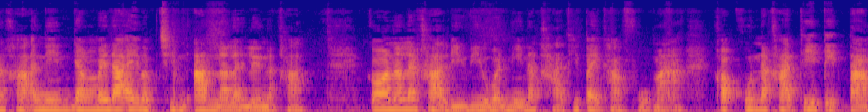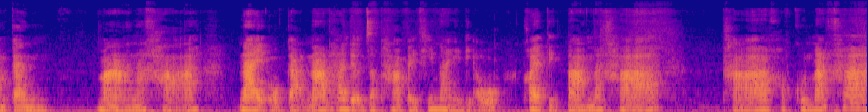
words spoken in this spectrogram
นะคะ อันนี้ยังไม่ได้แบบชิ้นอันอะไรเลยนะคะก็นั่นแหละค่ะรีวิววันนี้นะคะที่ไปคาฟูมา ขอบคุณนะคะที่ติดตามกันมานะคะ ในโอกาสหน้าถ้าเดี๋ยวจะพาไปที่ไหนเดี๋ยวคอยติดตามนะคะ ค่ะ ขอบคุณมากค่ะ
